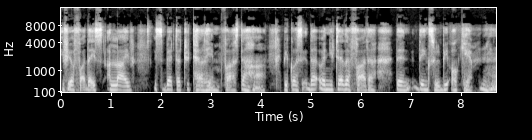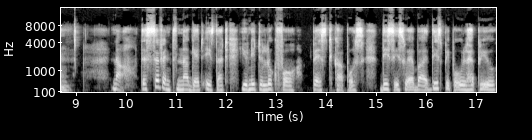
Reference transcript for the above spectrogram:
if your father is alive, it's better to tell him first, uh-huh, because that when you tell the father, then things will be okay. Mhm. Now, the seventh nugget is that you need to look for best couples. This is whereby these people will help you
